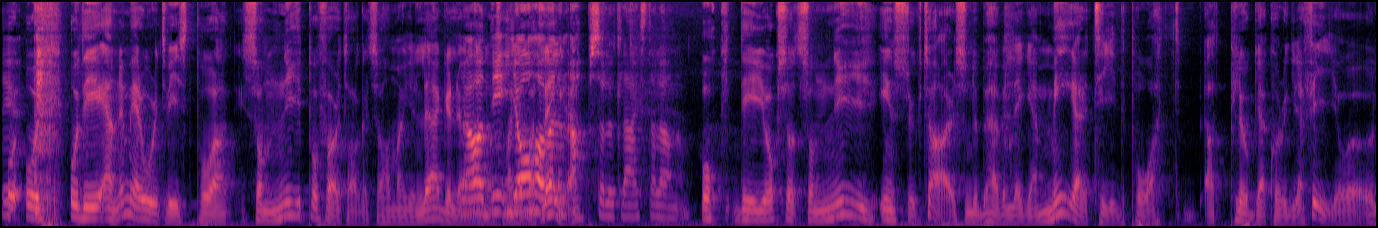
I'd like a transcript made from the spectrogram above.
Och, och, och det är ännu mer orättvist på att som ny på företaget så har man ju en lägre lön ja, än de det, som har jag har väl längre. den absolut lägsta lönen. Och det är ju också som ny instruktör som du behöver lägga mer tid på att, att plugga koreografi och, och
